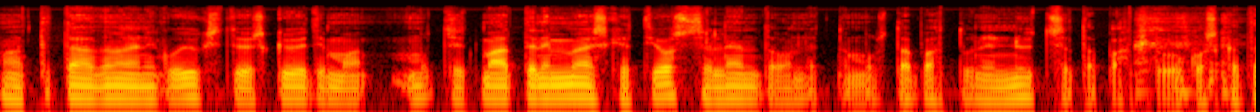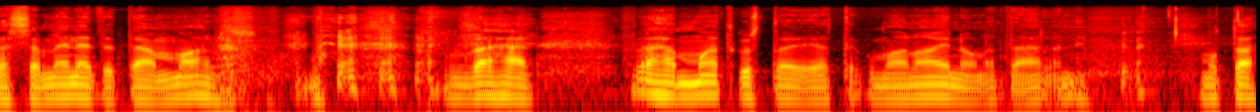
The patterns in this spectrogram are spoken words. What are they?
Mä ajattelin, että tämä on tämmöinen niin yksityiskyyti, mutta sitten mä ajattelin myöskin, että jos se lentoonnettomuus tapahtuu, niin nyt se tapahtuu, koska tässä menetetään mahdollisimman vähän, vähän matkustajia, että kun mä oon ainoana täällä. Niin. Mutta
